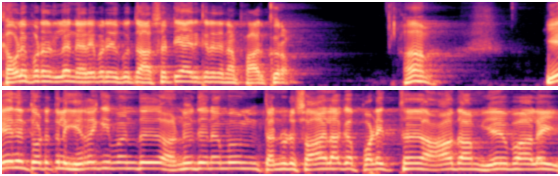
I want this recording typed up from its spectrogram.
கவலைப்படுறதில்லை. நிறைய பேர் இதை குறித்து அசட்டியாக இருக்கிறதை நான் பார்க்குறோம். ஆம். ஏதன் தோட்டத்தில் இறங்கி வந்து அனுதினமும் தன்னுடைய சாயலாக படைத்த ஆதாம் ஏவாளை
